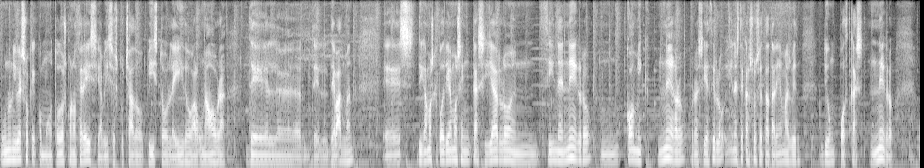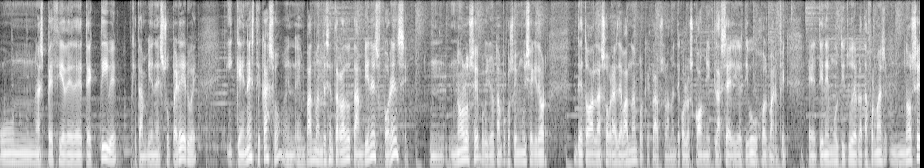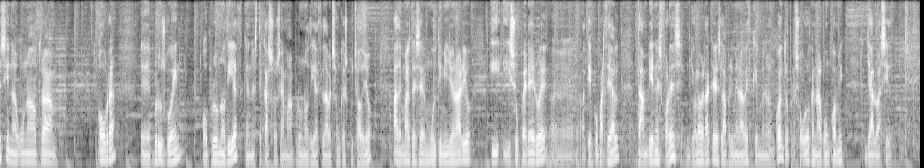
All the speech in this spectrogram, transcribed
Un universo que como todos conoceréis, si habéis escuchado, visto, leído alguna obra del, eh, de Batman, es, digamos que podríamos encasillarlo en cine negro, un cómic negro, por así decirlo, y en este caso se trataría más bien de un podcast negro, una especie de detective que también es superhéroe y que en este caso, en, en Batman desenterrado, también es forense. Mm, no lo sé, porque yo tampoco soy muy seguidor de todas las obras de Batman, porque claro, solamente con los cómics, las series, dibujos, bueno, en fin, eh, tiene multitud de plataformas. No sé si en alguna otra obra eh, Bruce Wayne o Bruno Díaz, que en este caso se llama Bruno Díaz en la versión que he escuchado yo, además de ser multimillonario y, superhéroe eh, a tiempo parcial, también es forense. Yo la verdad que es la primera vez que me lo encuentro, pero seguro que en algún cómic ya lo ha sido.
